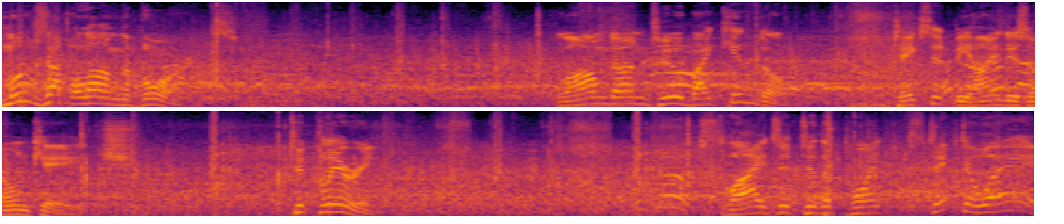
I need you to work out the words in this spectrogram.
Moves up along the boards. Glommed on two by Kindl. Takes it behind his own cage. To Cleary. Slides it to the point. Sticked away.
